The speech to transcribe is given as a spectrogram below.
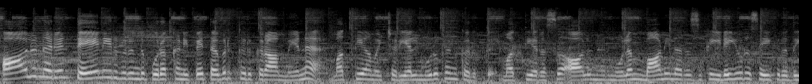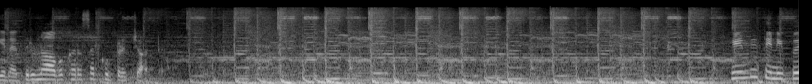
ஆளுநரின் தேநீர் விருந்து புறக்கணிப்பை தவிர்த்திருக்கலாம் என மத்திய அமைச்சர் எல். முருகன் கருத்து. மத்திய அரசு ஆளுநர் மூலம் மாநில அரசுக்கு இடையூறு செய்கிறது என திருநாவுக்கரசர் குற்றச்சாட்டு. ஹிந்தி திணிப்பு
